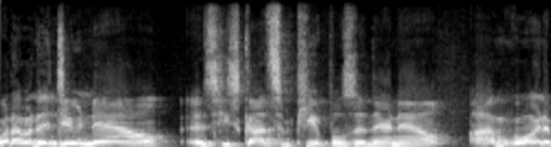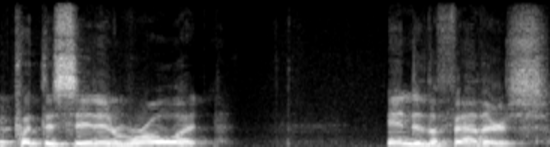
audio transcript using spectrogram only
What I'm going to do now is he's got some pupils in there now. I'm going to put this in and roll it into the feathers.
